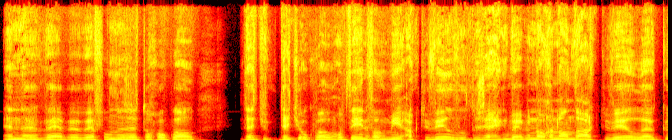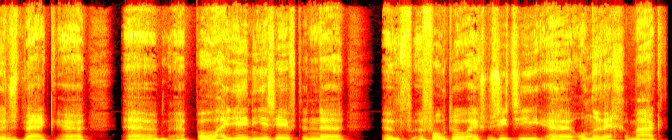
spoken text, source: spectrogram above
En eh, we, hebben, we vonden het toch ook wel dat je, dat je ook wel op de een of andere manier actueel wilde zijn. We hebben nog een ander actueel eh, kunstwerk. eh, eh, Paul Heijenius heeft een, een foto-expositie onderweg gemaakt.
